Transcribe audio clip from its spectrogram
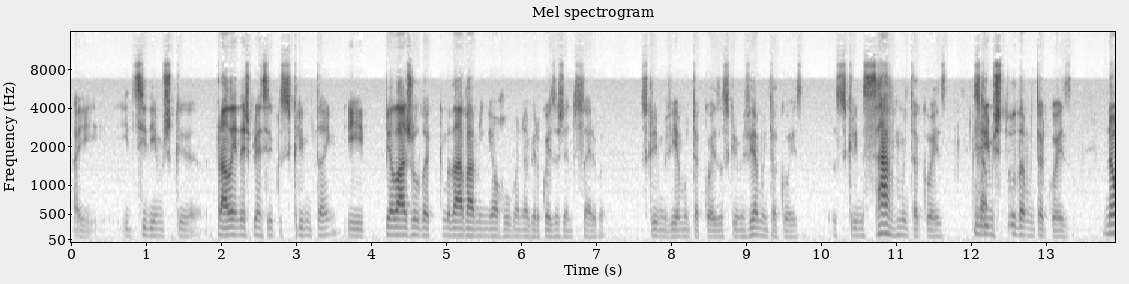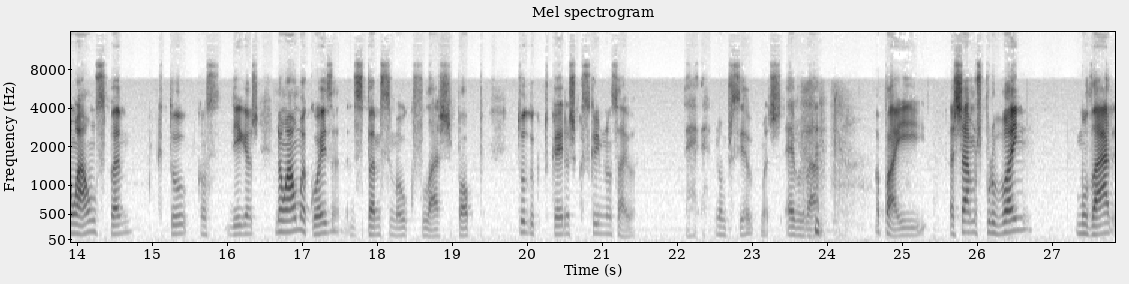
Aí, e decidimos que, para além da experiência que o Scream tem e pela ajuda que me dava a mim e ao Ruben a ver coisas dentro do cérebro, o Scream via muita coisa, o Scream vê muita coisa, o Scream sabe muita coisa, o Scream yeah. estuda muita coisa. Não há um spam que tu digas, não há uma coisa de spam, smoke, flash, pop, tudo o que tu queiras que o Scream não saiba. É, não percebo, mas é verdade. Opa, e achámos por bem mudar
